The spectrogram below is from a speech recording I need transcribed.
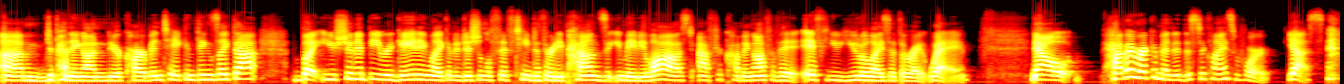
um, depending on your carb intake and things like that. But you shouldn't be regaining like an additional 15 to 30 pounds that you maybe lost after coming off of it if you utilize it the right way. Now, have I recommended this to clients before? Yes.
